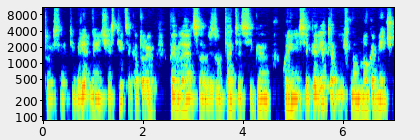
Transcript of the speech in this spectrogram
то есть эти вредные частицы, которые появляются в результате сига... курения сигареты, их намного меньше.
